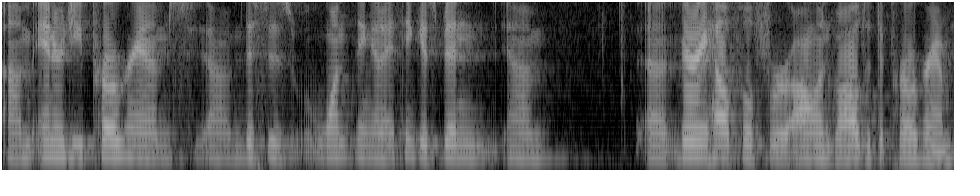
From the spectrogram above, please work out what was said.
um, energy programs. Um, this is one thing that I think has been um, uh, very helpful for all involved with the program.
